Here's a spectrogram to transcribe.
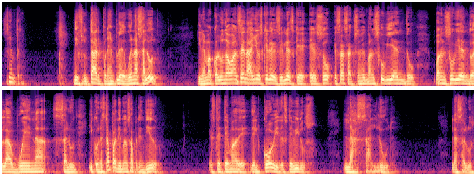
siempre. Disfrutar, por ejemplo, de buena salud. Y la uno avanza en años, quiere decirles que eso, esas acciones van subiendo, van subiendo la buena salud. Y con esta pandemia hemos aprendido este tema de, del COVID, este virus, la salud. La salud,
